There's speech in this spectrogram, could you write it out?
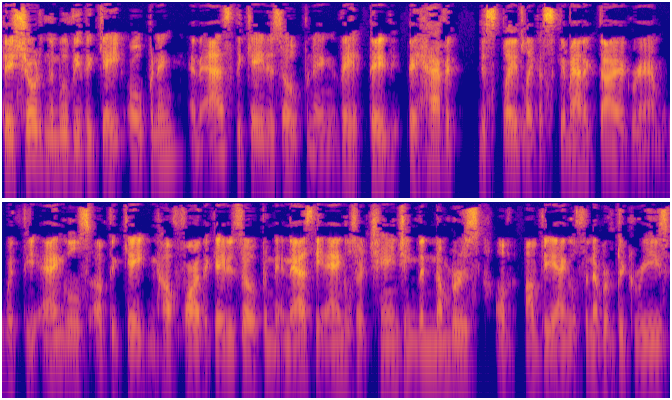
they showed in the movie the gate opening, and as the gate is opening, they they they have it displayed like a schematic diagram with the angles of the gate and how far the gate is open. And as the angles are changing, the numbers of, of the angles, the number of degrees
